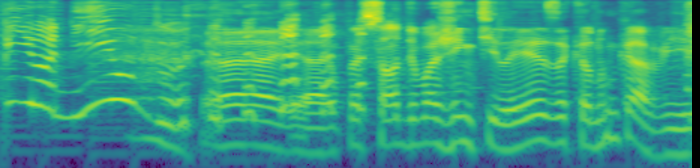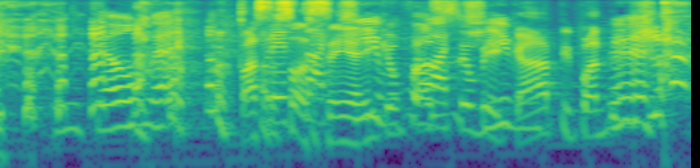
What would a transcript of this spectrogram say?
Pionildo. ai, ai, o pessoal deu uma gentileza que eu nunca vi. Então, né? Passa sua senha aí que eu faço seu proativo. backup, pode deixar.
